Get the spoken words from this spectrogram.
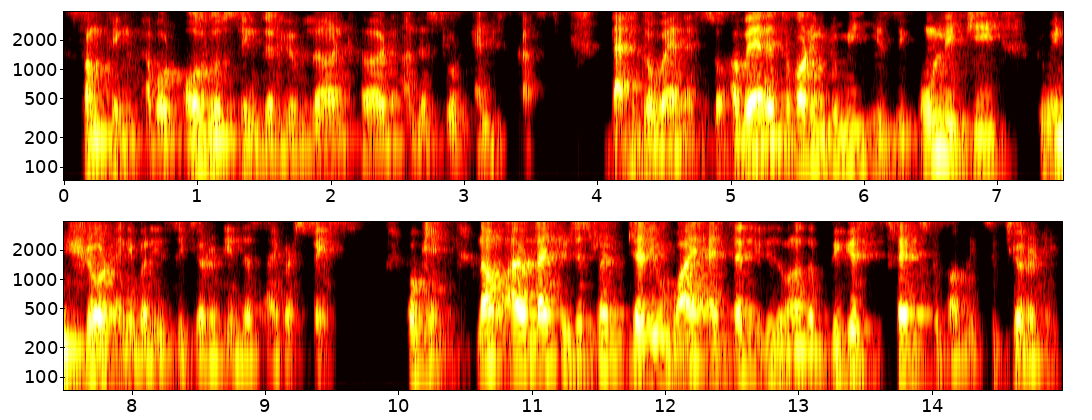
something about all those things that you have learned, heard, understood, and discussed. That is awareness. So awareness, according to me, is the only key to ensure anybody's security in the cyberspace. Okay, now I would like to just try to tell you why I said it is one of the biggest threats to public security.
